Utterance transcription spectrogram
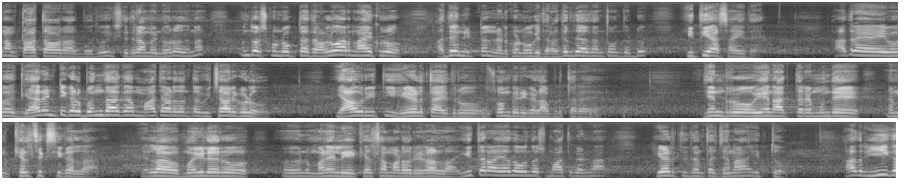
ನಮ್ಮ ತಾತ ಅವರಾಗ್ಬೋದು ಈಗ ಸಿದ್ದರಾಮಯ್ಯನವರು ಅದನ್ನು ಮುಂದುವರ್ಸ್ಕೊಂಡು ಹೋಗ್ತಾ ಇದ್ದಾರೆ. ಹಲವಾರು ನಾಯಕರು ಅದೇ ನಿಟ್ಟಿನಲ್ಲಿ ನಡ್ಕೊಂಡು ಹೋಗಿದ್ದಾರೆ. ಅದರದ್ದೇ ಆದಂಥ ಒಂದು ದೊಡ್ಡ ಇತಿಹಾಸ ಇದೆ. ಆದರೆ ಇವಾಗ ಗ್ಯಾರಂಟಿಗಳು ಬಂದಾಗ ಮಾತಾಡಿದಂಥ ವಿಚಾರಗಳು ಯಾವ ರೀತಿ ಹೇಳ್ತಾ ಇದ್ರು, ಸೋಂಬೇರಿಗಳಾಗ್ಬಿಡ್ತಾರೆ. ಜನರು ಏನಾಗ್ತಾರೆ, ಮುಂದೆ ನಮ್ಗೆ ಕೆಲ್ಸಕ್ಕೆ ಸಿಗಲ್ಲ. ಎಲ್ಲ ಮಹಿಳೆಯರು ಮನೆಯಲ್ಲಿ ಕೆಲಸ ಮಾಡೋರು ಇರಲ್ಲ. ಈ ಥರ ಯಾವುದೋ ಒಂದಷ್ಟು ಮಾತುಗಳನ್ನ ಹೇಳ್ತಿದ್ದಂಥ ಜನ ಇತ್ತು. ಆದರೆ ಈಗ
